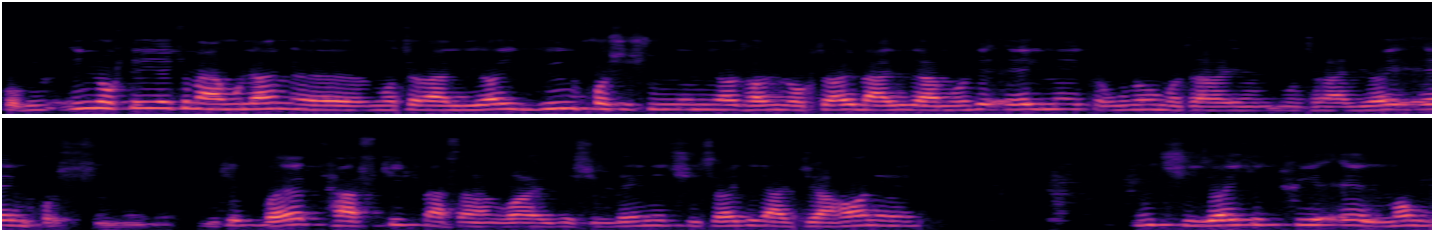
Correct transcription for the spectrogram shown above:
خب این نکته ایه که معمولا متولی های دین خوششون نمیاد. حالا نکته های بعدی در مورد علمه که اونو متولی های علم خوششون نمیاد. اینکه باید تفکیک مثلا قائل بشیم بین چیزهایی که در جهان این چیزهایی که توی علم ما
